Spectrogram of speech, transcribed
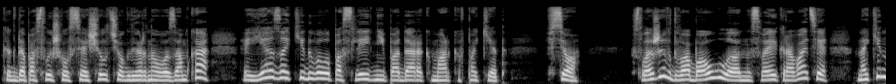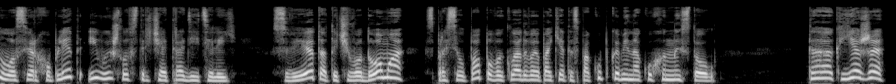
когда послышался щелчок дверного замка, я закидывала последний подарок Марка в пакет. Все. Сложив два баула на своей кровати, накинула сверху плед и вышла встречать родителей. «Света, ты чего дома?» — спросил папа, выкладывая пакеты с покупками на кухонный стол. «Так, я же...»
